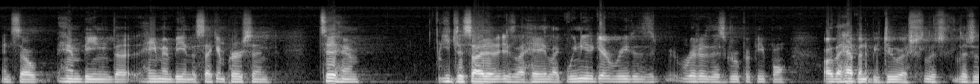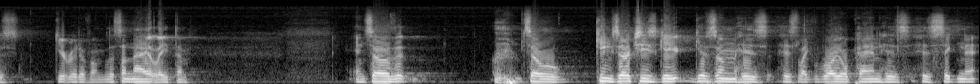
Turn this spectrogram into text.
and so him being the Haman being the second person to him, he decided he's like, hey, like we need to get rid of this, rid of this group of people. Oh, they happen to be Jewish. Let's let's just get rid of them. Let's annihilate them. And so the, so King Xerxes gives him his his like royal pen, his his signet,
